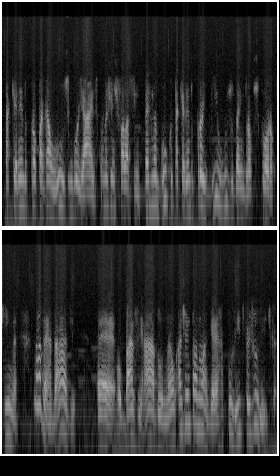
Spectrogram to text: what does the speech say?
está querendo propagar o uso em Goiás, quando a gente fala assim, Pernambuco está querendo proibir o uso da hidroxicloroquina, na verdade, é, baseado ou não, a gente está numa guerra política jurídica.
